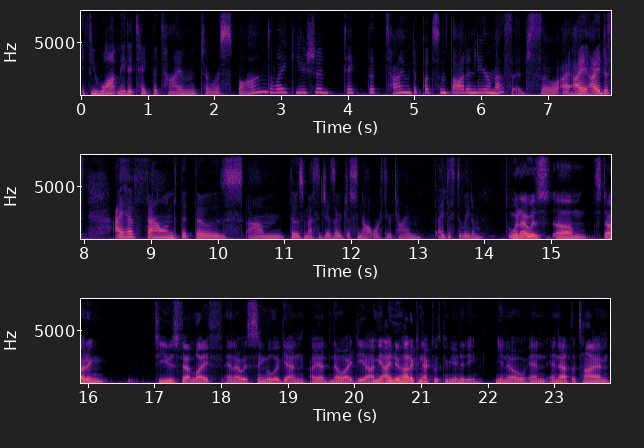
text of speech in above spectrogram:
if you want me to take the time to respond like you should take the time to put some thought into your message. So I, mm-hmm. I, I, just I have found that those um, those messages are just not worth your time. I just delete them when I was um, starting to use FetLife and I was single again, I had no idea. I mean, I knew how to connect with community, you know, and, and at the time,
